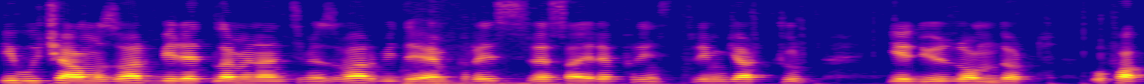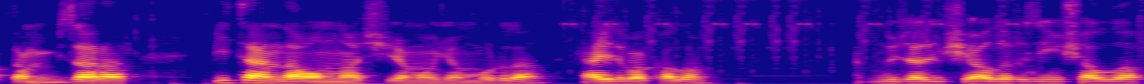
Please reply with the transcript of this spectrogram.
Bir bıçağımız var. Bir red laminantimiz var. Bir de Empress vesaire Prince Dream Jart 714. Ufaktan bir zarar. Bir tane daha onunla açacağım hocam buradan. Haydi bakalım. Güzel bir şey alırız inşallah.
